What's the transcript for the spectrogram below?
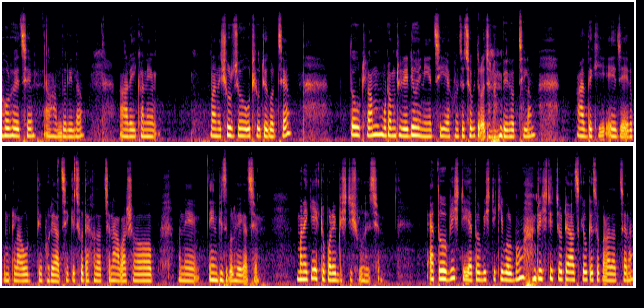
ভোর হয়েছে, আলহামদুলিল্লাহ। আর এইখানে মানে সূর্য উঠে উঠে করছে। তো উঠলাম, মোটামুটি রেডি হয়ে নিয়েছি। এখন হচ্ছে ছবি তোলার জন্য বের হচ্ছিলাম। আর দেখি এই যে এরকম ক্লাউড দিয়ে ভরে আছে, কিছু দেখা যাচ্ছে না, আবার সব মানে ইনভিজিবল হয়ে গেছে। মানে কি একটু পরে বৃষ্টি শুরু হয়েছে। এত বৃষ্টি এত বৃষ্টি, কি বলব? বৃষ্টির চোটে আজকেও কিছু করা যাচ্ছে না।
